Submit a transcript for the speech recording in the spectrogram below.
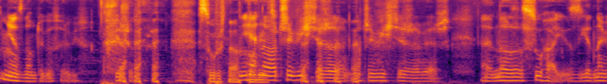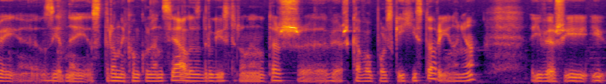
Nie znam tego serwisu. Pierwszy. Słuszna odpowiedź. Nie, no oczywiście, że oczywiście, że wiesz. e, No słuchaj, z jednej, z jednej strony konkurencja, ale z drugiej strony no też e, wiesz, kawał polskiej historii, no nie? I wiesz, i, i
